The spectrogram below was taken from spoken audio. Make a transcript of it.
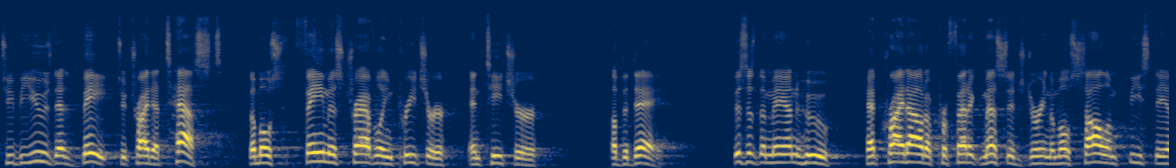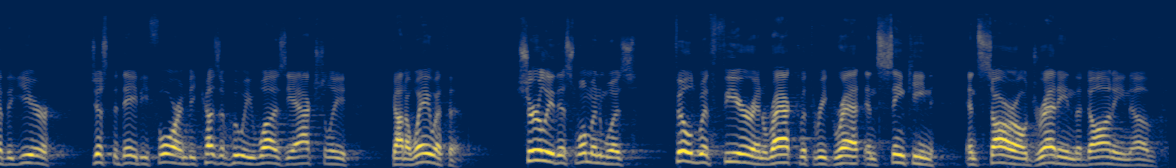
to be used as bait to try to test the most famous traveling preacher and teacher of the day. This is the man who had cried out a prophetic message during the most solemn feast day of the year just the day before, and because of who he was, he actually got away with it. Surely this woman was filled with fear and racked with regret and sinking and sorrow, dreading the dawning of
